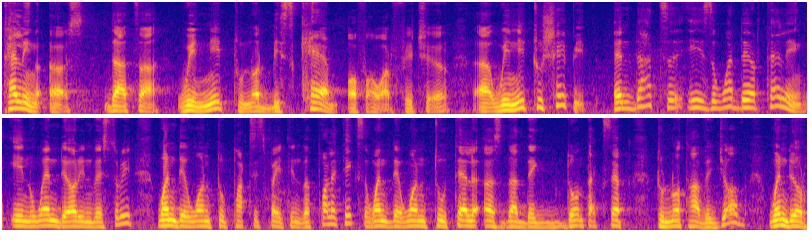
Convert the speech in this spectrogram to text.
telling us that we need to not be scared of our future, we need to shape it. And that is what they are telling in when they are in the street, when they want to participate in the politics, when they want to tell us that they don't accept to not have a job, when they are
